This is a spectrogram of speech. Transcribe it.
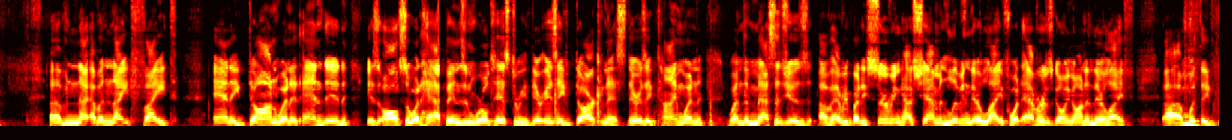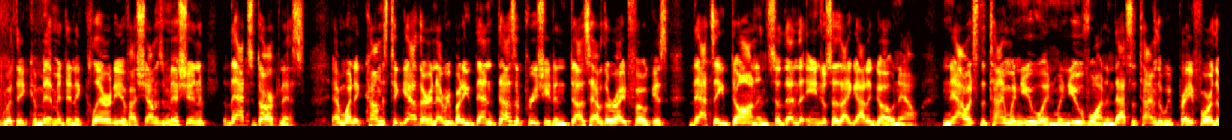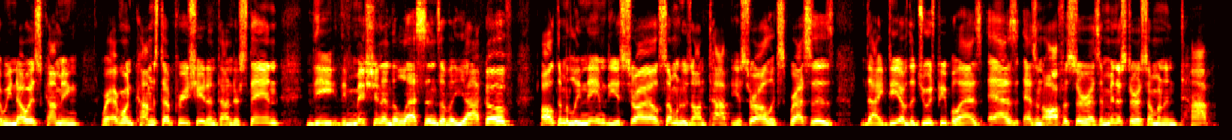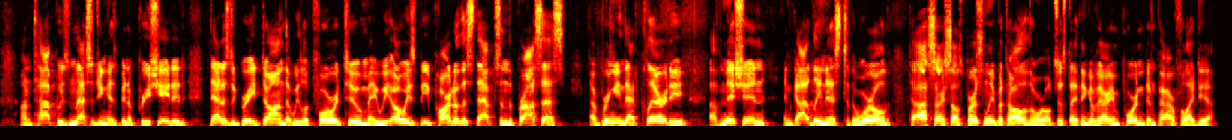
of, of a night fight and a dawn when it ended is also what happens in world history. There is a darkness. There is a time when when the messages of everybody serving Hashem and living their life, whatever is going on in their life, um, with a with a commitment and a clarity of Hashem's mission, that's darkness. And when it comes together and everybody then does appreciate and does have the right focus, that's a dawn. And so then the angel says, I got to go now. Now it's the time when you win, when you've won. And that's the time that we pray for, that we know is coming where everyone comes to appreciate and to understand the, the mission and the lessons of a Yaakov, ultimately named Yisrael, someone who's on top. Yisrael expresses the idea of the Jewish people as as as an officer, as a minister, as someone in top on top whose messaging has been appreciated. That is the great dawn that we look forward to. May we always be part of the steps in the process of bringing that clarity of mission and godliness to the world, to us ourselves personally, but to all of the world. Just I think a very important and powerful idea.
